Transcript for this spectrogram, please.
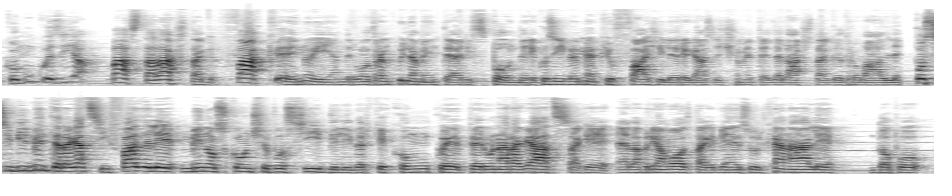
Comunque sia, basta l'hashtag FAQ e noi andremo tranquillamente a rispondere, così per me è più facile, raga, se ci mettete l'hashtag trovarle. Possibilmente, ragazzi, fatele meno sconce possibili, perché comunque per una ragazza che è la prima volta che viene sul canale, dopo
